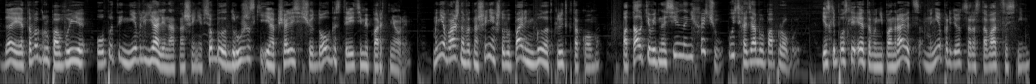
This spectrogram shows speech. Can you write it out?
До этого групповые опыты не влияли на отношения. Все было дружески и общались еще долго с третьими партнерами. Мне важно в отношениях, чтобы парень был открыт к такому. Подталкивать насильно не хочу, пусть хотя бы попробует. Если после этого не понравится, мне придется расставаться с ним,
